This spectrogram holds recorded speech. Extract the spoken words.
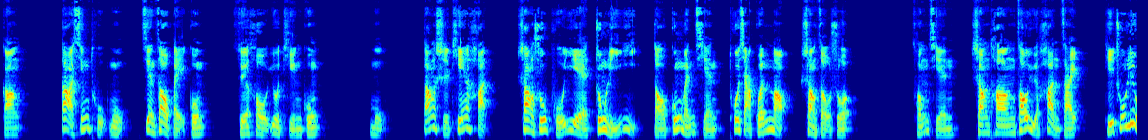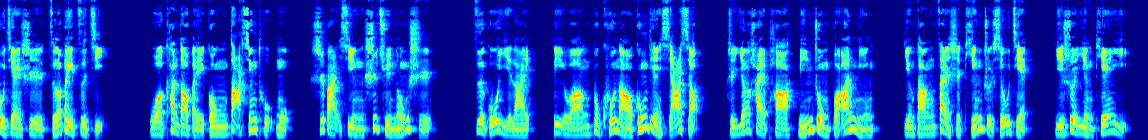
刚大兴土木，建造北宫，随后又停工。墓当时天旱，尚书仆射钟离义到宫门前脱下官帽，上奏说：从前商汤遭遇旱灾，提出六件事责备自己。我看到北宫大兴土木，使百姓失去农食。自古以来，帝王不苦恼宫殿狭小，只应害怕民众不安宁，应当暂时停止修建，以顺应天意。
